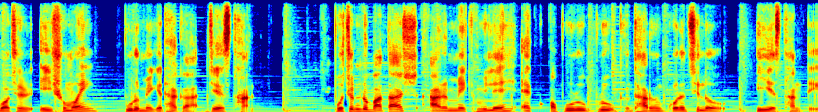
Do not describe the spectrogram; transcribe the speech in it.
বছরের এই সময় পুরো মেঘে থাকা যে স্থান। প্রচণ্ড বাতাস আর মেঘ মিলে এক অপরূপ রূপ ধারণ করেছিল এই স্থানটি।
